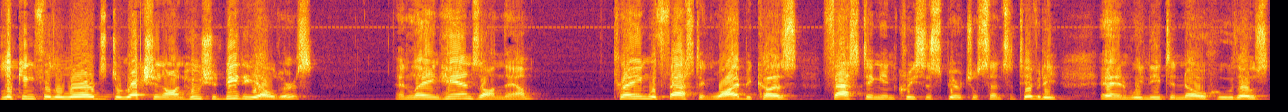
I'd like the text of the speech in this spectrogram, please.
looking for the lord's direction on who should be the elders and laying hands on them praying with fasting. Why? Because fasting increases spiritual sensitivity and we need to know who those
